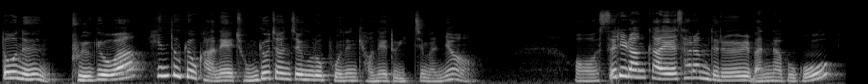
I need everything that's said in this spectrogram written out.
또는 불교와 힌두교 간의 종교 전쟁으로 보는 견해도 있지만요. 어, 스리랑카의 사람들을 만나보고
